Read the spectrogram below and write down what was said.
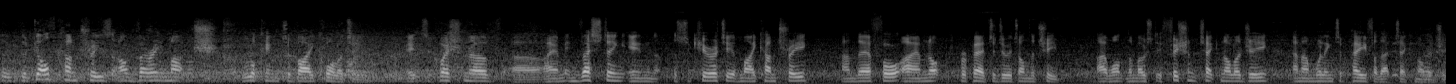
The, the Gulf countries are very much looking to buy quality. It's a question of uh, I am investing in the security of my country and therefore I am not prepared to do it on the cheap. I want the most efficient technology and I'm willing to pay for that technology.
